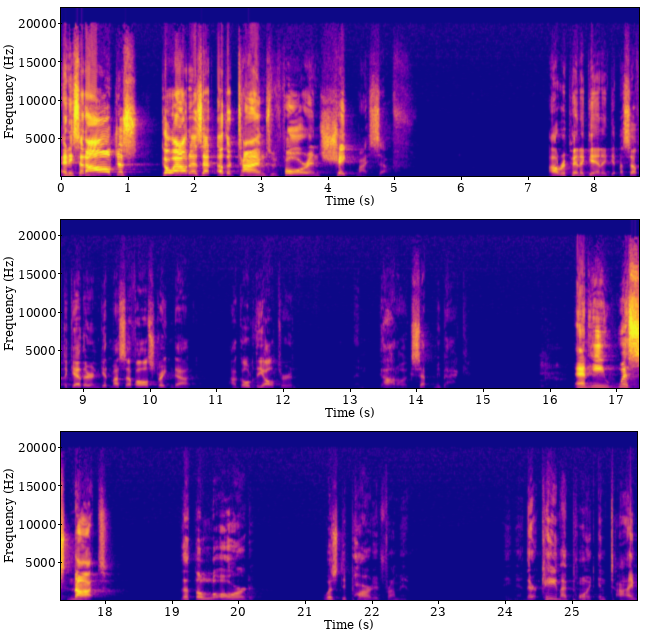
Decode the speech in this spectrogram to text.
And he said, I'll just go out as at other times before and shake myself. I'll repent again and get myself together and get myself all straightened out. I'll go to the altar and, and God will accept me back. And he wist not that the Lord was departed from him. Amen. There came a point in time,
